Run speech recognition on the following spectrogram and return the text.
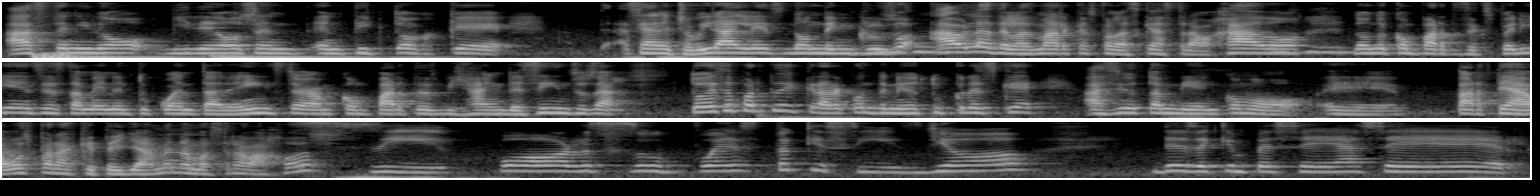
has tenido videos en, en TikTok que se han hecho virales, donde incluso hablas de las marcas con las que has trabajado, donde compartes experiencias, también en tu cuenta de Instagram compartes behind the scenes, o sea, toda esa parte de crear contenido, ¿tú crees que ha sido también como eh, parteaguas para que te llamen a más trabajos? Sí, por supuesto que sí. Yo, desde que empecé a hacer,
